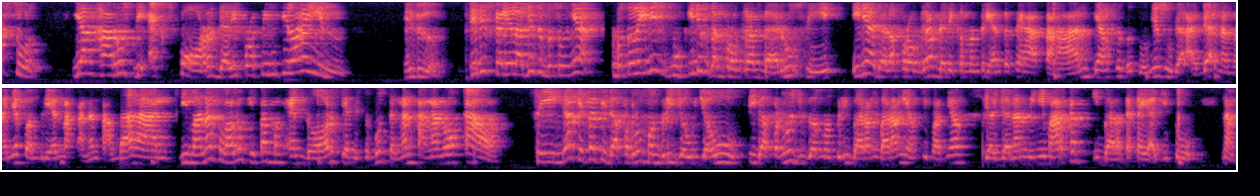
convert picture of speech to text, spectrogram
absurd yang harus diekspor dari provinsi lain. Gitu loh. Jadi sekali lagi sebetulnya sebetulnya ini ini bukan program baru sih. Ini adalah program dari Kementerian Kesehatan yang sebetulnya sudah ada namanya pemberian makanan tambahan di mana selalu kita mengendorse yang disebut dengan pangan lokal. Sehingga kita tidak perlu memberi jauh-jauh, tidak perlu juga memberi barang-barang yang sifatnya jajanan minimarket ibaratnya kayak gitu. Nah,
